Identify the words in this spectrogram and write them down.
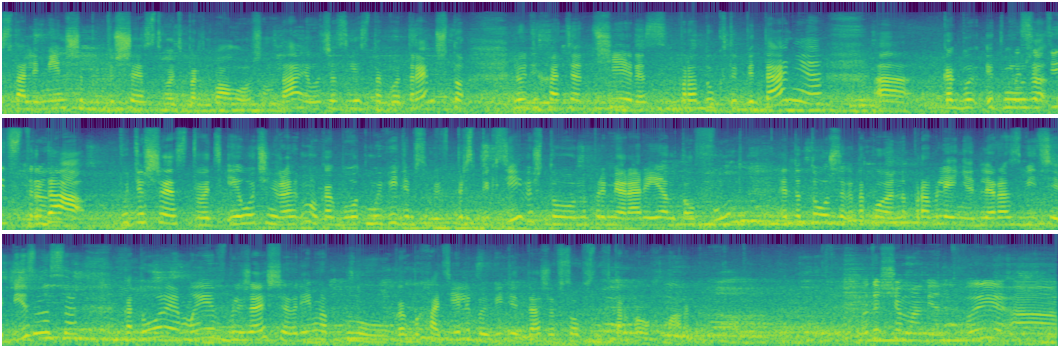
стали меньше путешествовать, предположим, да, и вот сейчас есть такой тренд, что люди хотят через продукты питания, а, как бы это не уже, да, путешествовать, и очень, ну, как бы вот мы видим себе в перспективе, что, например, Oriental Food – это тоже такое направление для развития бизнеса, которое мы в ближайшее время, ну, как бы хотели бы видеть даже в собственных торговых марках. Вот еще момент. Вы а,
